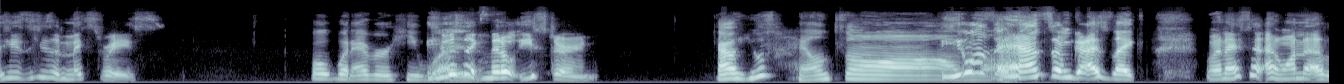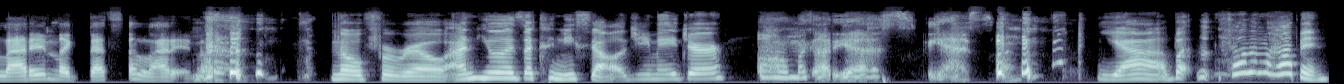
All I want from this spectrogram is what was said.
he's he's a mixed race. well, whatever he was, He was like Middle Eastern. yeah, he was handsome. he was handsome, guys. Like when I said I wanted Aladdin, like that's Aladdin. No, for real. And he was a kinesiology major. oh my god, yes, yes. Yeah, but tell them what happened.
